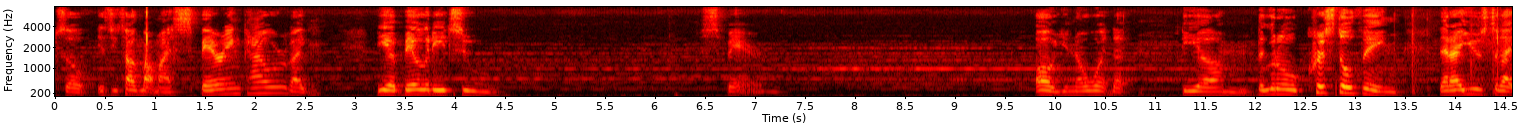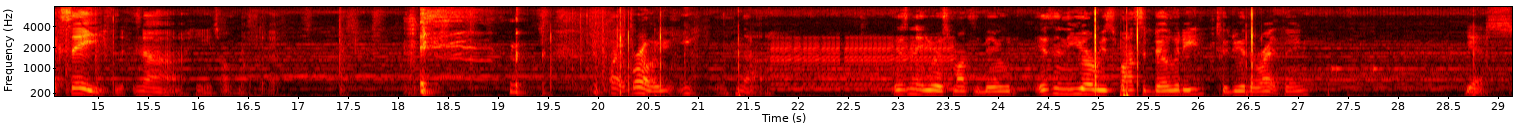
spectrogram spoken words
So is he talking about my sparing power, like the ability to spare? Oh, you know what? That the um the little crystal thing that I used to like save. Nah, he ain't talking about that. like, bro, you, nah. Isn't it your responsibility? Isn't it your responsibility to do the right thing? Yes.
